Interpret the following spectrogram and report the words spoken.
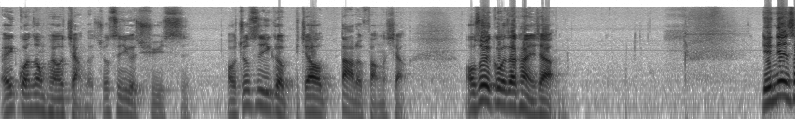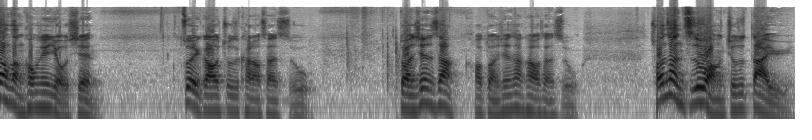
哎观众朋友讲的就是一个趋势哦，就是一个比较大的方向哦。所以各位再看一下，连电上涨空间有限，最高就是看到三十五，短线上好，短线上看到三十五。船产之王就是大宇，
